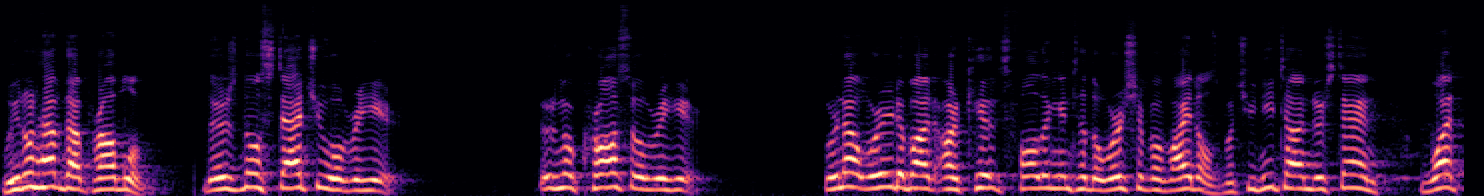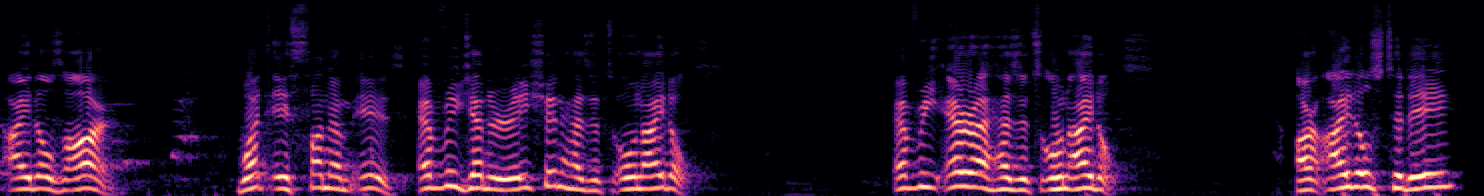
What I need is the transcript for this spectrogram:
We don't have that problem. There's no statue over here. There's no cross over here. We're not worried about our kids falling into the worship of idols, but you need to understand what idols are, what a sanam is. Every generation has its own idols. Every era has its own idols. Our idols today,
